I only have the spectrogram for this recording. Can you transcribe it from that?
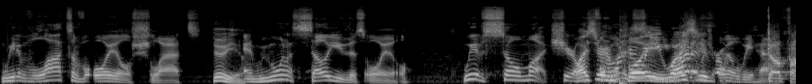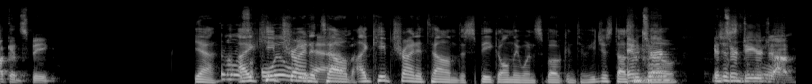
We have lots of oil, Schlatt, do you? and we want to sell you this oil. We have so much. Here, Why is your tell you employee- why is your- oil we have? Don't fucking speak. yeah, I keep trying to we tell him. I keep trying to tell him to speak only when spoken to. He just doesn't Intern, know. He Intern, just- do your job.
